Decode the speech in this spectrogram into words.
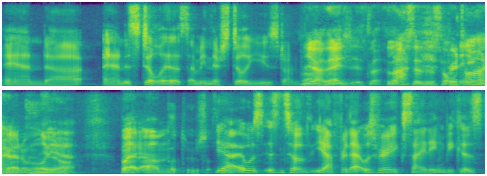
and uh and it still is i mean they're still used on Broadway. yeah, they, it lasted this whole pretty time. incredible yeah. know. But um But yeah it was and so yeah for that it was very exciting because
